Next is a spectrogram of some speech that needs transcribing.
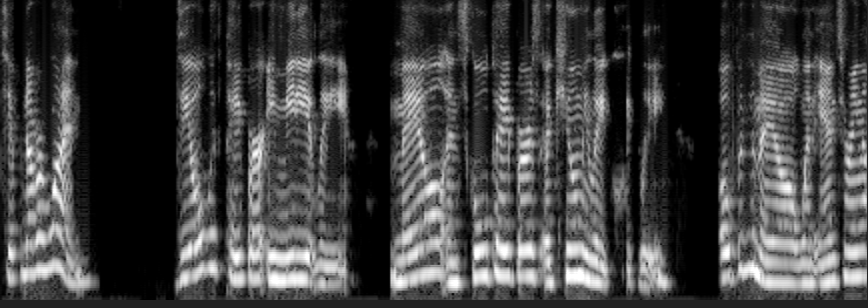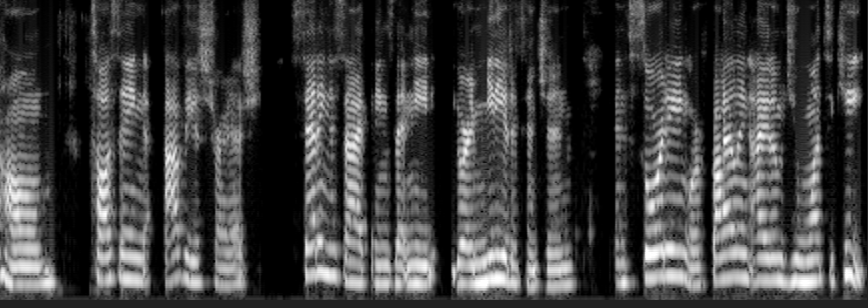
Tip number one deal with paper immediately. Mail and school papers accumulate quickly. Open the mail when entering the home, tossing obvious trash, setting aside things that need your immediate attention, and sorting or filing items you want to keep.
